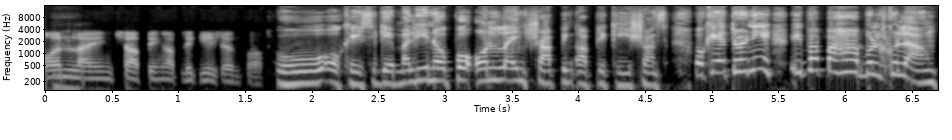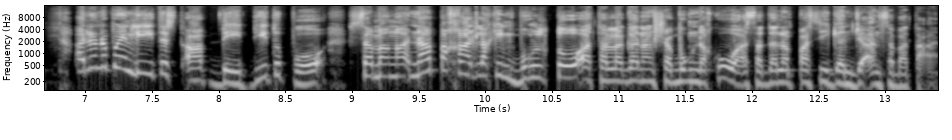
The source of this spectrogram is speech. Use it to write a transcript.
online shopping application po. Oo, okay. Sige, malinaw po online shopping applications. Okay, attorney, ipapahabol ko lang. Ano na po yung latest update dito po sa mga napakalaking bulto at talaga ng syabong nakuha sa dalampasigan dyan sa Bataan?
